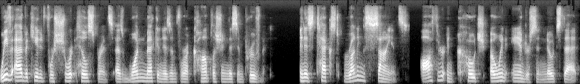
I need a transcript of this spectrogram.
We've advocated for short hill sprints as one mechanism for accomplishing this improvement. In his text, Running Science, author and coach Owen Anderson notes that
